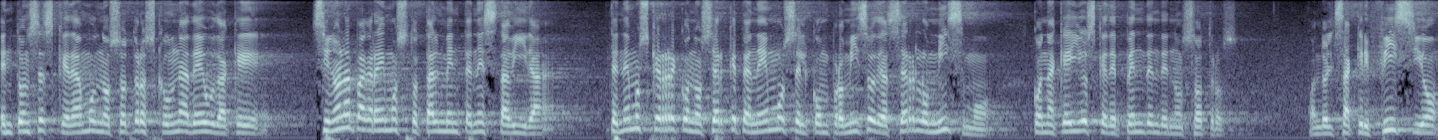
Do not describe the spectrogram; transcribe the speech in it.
entonces quedamos nosotros con una deuda que si no la pagaremos totalmente en esta vida, tenemos que reconocer que tenemos el compromiso de hacer lo mismo con aquellos que dependen de nosotros. Cuando el sacrificio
